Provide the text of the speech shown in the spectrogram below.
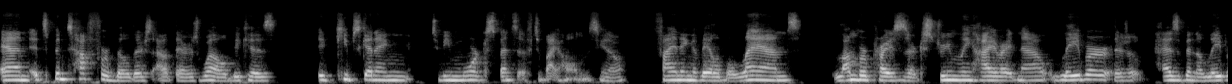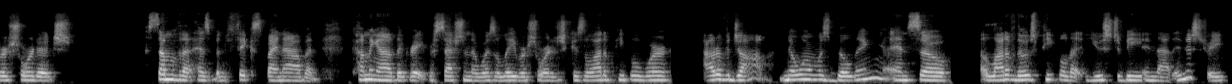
And it's been tough for builders out there as well because it keeps getting to be more expensive to buy homes you know finding available land lumber prices are extremely high right now labor there has been a labor shortage. Some of that has been fixed by now but coming out of the great recession there was a labor shortage because a lot of people were out of a job. No one was building. And so a lot of those people that used to be in that industry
